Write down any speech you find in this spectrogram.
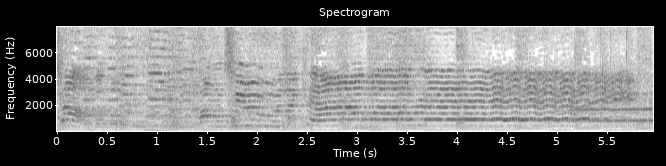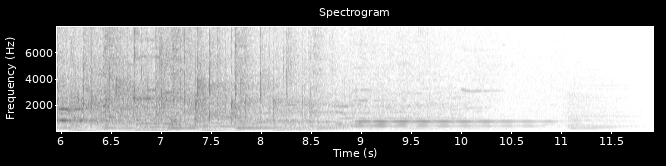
chum.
